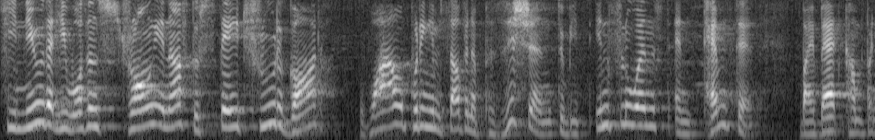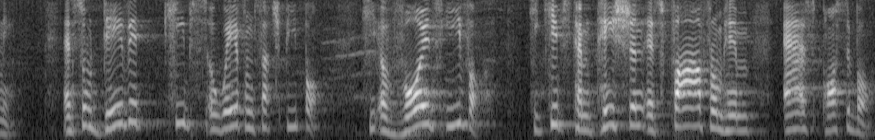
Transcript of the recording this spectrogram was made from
He knew that he wasn't strong enough to stay true to God while putting himself in a position to be influenced and tempted by bad company. And so David keeps away from such people. He avoids evil. He keeps temptation as far from him as possible.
